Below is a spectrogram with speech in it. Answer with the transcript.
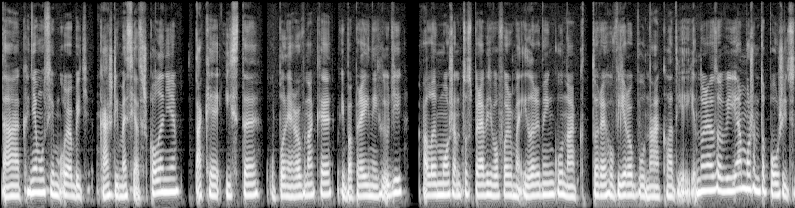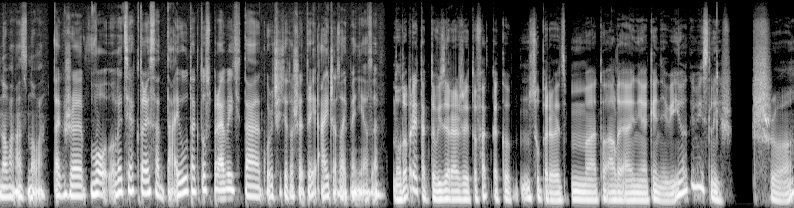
tak nemusím urobiť každý mesiac školenie, také isté, úplne rovnaké, iba pre iných ľudí, ale môžem to spraviť vo forme e-learningu, na ktorého výrobu náklad je jednorazový a môžem to použiť znova a znova. Takže vo veciach, ktoré sa dajú takto spraviť, tak určite to šetrí aj čas, aj peniaze. No dobre, tak to vyzerá, že je to fakt ako super vec. Má to ale aj nejaké nevýhody, myslíš? Čo?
